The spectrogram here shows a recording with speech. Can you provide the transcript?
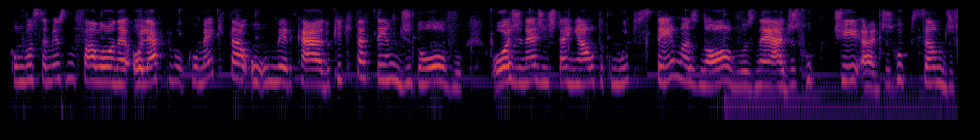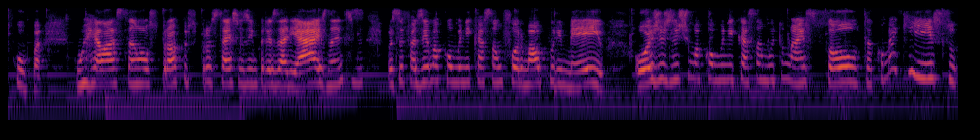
como você mesmo falou, né? Olhar para como é que está o, o, mercado, o que está tendo de novo. Hoje, né, a gente está em alta com muitos temas novos, né? A, disrupti, a disrupção, desculpa, com relação aos próprios processos empresariais. Né? Antes você fazia uma comunicação formal por e-mail, hoje existe uma comunicação muito mais solta? Como é que isso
